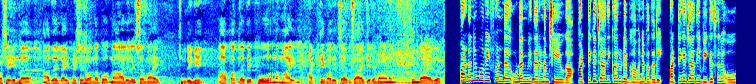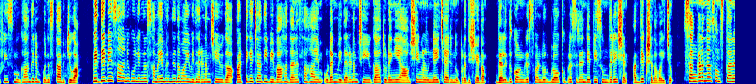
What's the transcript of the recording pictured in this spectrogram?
പക്ഷേ ഇന്ന് അത് ലൈഫ് മിഷൻ വന്നപ്പോൾ നാല് ലക്ഷമായി ചുരുങ്ങി ആ പദ്ധതി പൂർണമായും അട്ടിമറിച്ച ഒരു സാഹചര്യമാണ് ഉണ്ടായത്. പഠനമുറി ഫണ്ട് ഉടൻ വിതരണം ചെയ്യുക. പട്ടികജാതിക്കാരുടെ ഭവന പദ്ധതി പട്ടികജാതി വികസന ഓഫീസ് മുഖാന്തിരം പുനഃസ്ഥാപിക്കുക. വിദ്യാഭ്യാസ ആനുകൂല്യങ്ങൾ സമയബന്ധിതമായി വിതരണം ചെയ്യുക പട്ടികജാതി വിവാഹ ധനസഹായം ഉടൻ വിതരണം ചെയ്യുക തുടങ്ങിയ ആവശ്യങ്ങൾ ഉന്നയിച്ചായിരുന്നു പ്രതിഷേധം. Dalit Congress Wandoor block president P Sundaresan അധ്യക്ഷത വഹിച്ചു. സംഘടനാ സംസ്ഥാന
